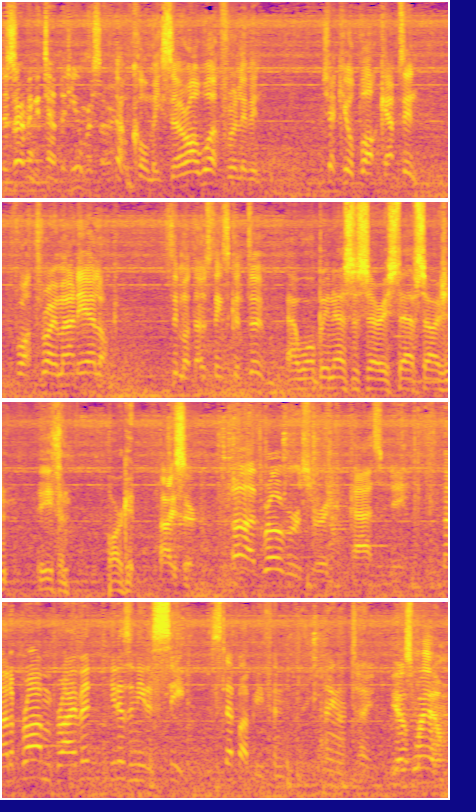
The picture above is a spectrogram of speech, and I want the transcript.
deserving attempted humor, sir. Don't call me sir, I work for a living. Check your bot, Captain, before I throw him out the airlock. See what those things can do. That won't be necessary, Staff Sergeant. Ethan, park it. Aye, sir. Uh, Grover's are in capacity. Not a problem, Private. He doesn't need a seat. Step up, Ethan. Hang on tight. Yes, ma'am.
